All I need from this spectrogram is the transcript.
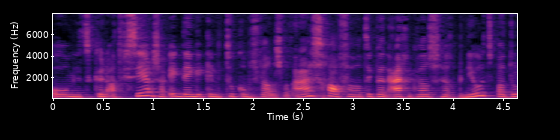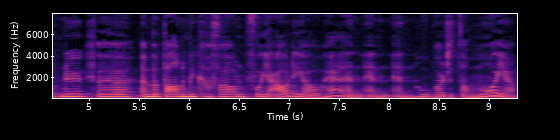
Om je te kunnen adviseren, zou ik denk ik in de toekomst wel eens wat aanschaffen. Want ik ben eigenlijk wel eens heel benieuwd. Wat doet nu uh, een bepaalde microfoon voor je audio? Hè? En, en, en hoe wordt het dan mooier?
